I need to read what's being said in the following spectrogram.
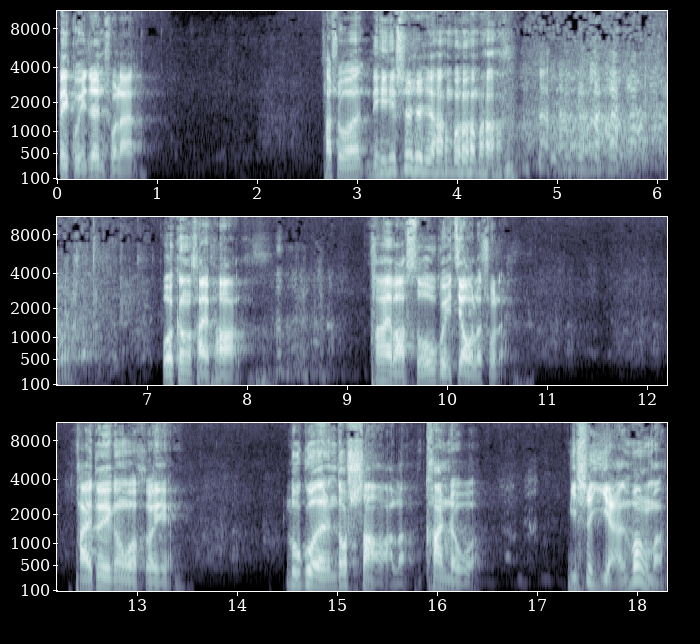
被鬼认出来了。他说：“你是杨波吗？”我更害怕了，他还把所有鬼叫了出来，排队跟我合影，路过的人都傻了，看着我，你是阎王吗？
